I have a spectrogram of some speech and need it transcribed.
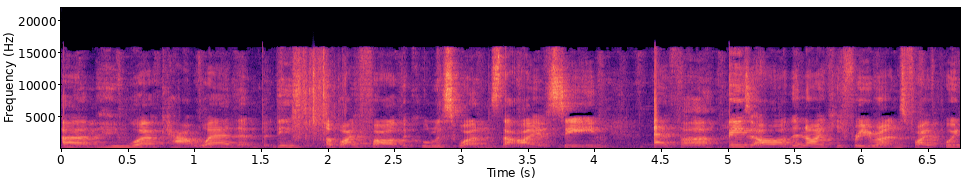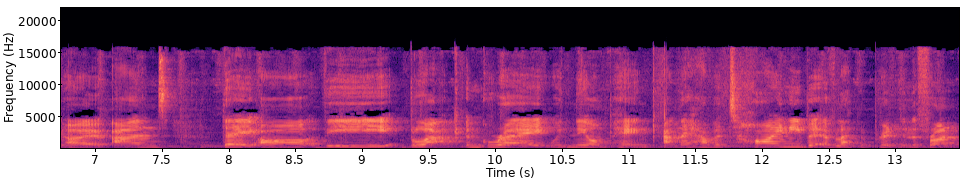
um, who work out wear them, but these are by far the coolest ones that I have seen ever. These are the Nike Free Runs 5.0 and they are the black and grey with neon pink and they have a tiny bit of leopard print in the front.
